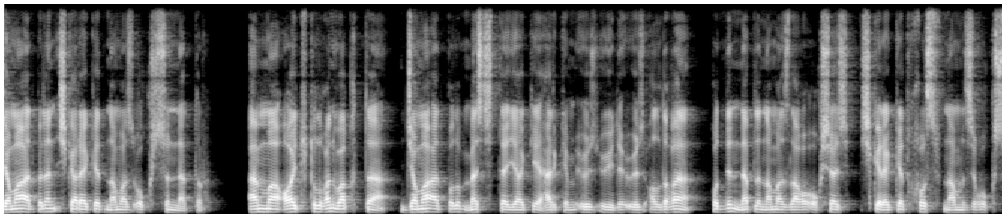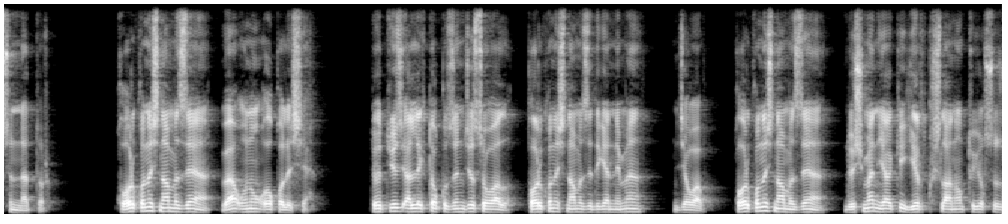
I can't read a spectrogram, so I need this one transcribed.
jamoat bilan ikki harakat namoz o'qish sunnatdir. Ammo oy tutilgan vaqtda jamoat bo'lib masjidda yoki har kim o'z uyida o'z oldiga xuddi nafli namozlarga o'xshash ikki harakat xusf namozi o'qish sunnatdir. Qo'rqinish namozi va uning o'qilishi. 459 savol. Qo'rqinish namozi degan nima? Javob. Qo'rqinish namozi dushman yoki yirtqichlarning tuyuqsiz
